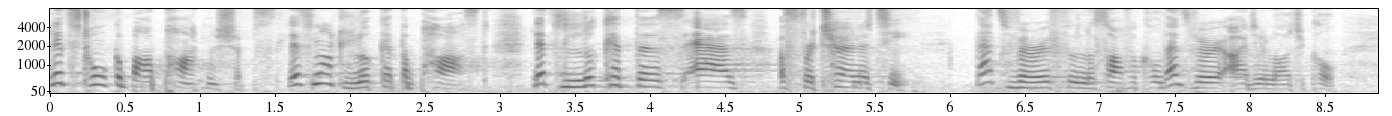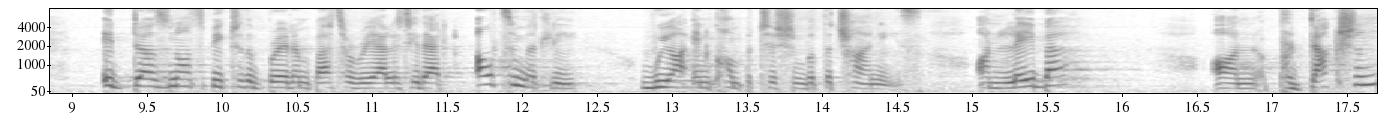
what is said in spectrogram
let's talk about partnerships, let's not look at the past, let's look at this as a fraternity. That's very philosophical, that's very ideological. It does not speak to the bread and butter reality that ultimately we are in competition with the Chinese on labor, on production,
